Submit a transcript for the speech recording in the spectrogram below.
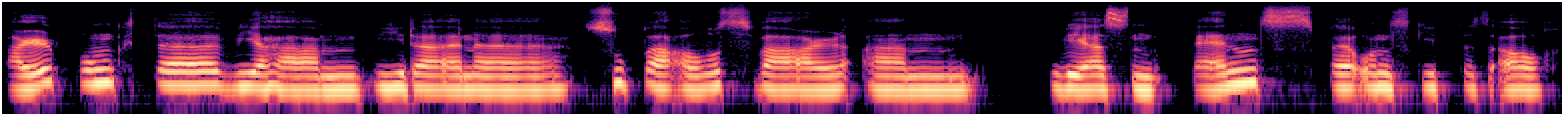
Ballpunkte. Wir haben wieder eine super Auswahl an diversen Bands. Bei uns gibt es auch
